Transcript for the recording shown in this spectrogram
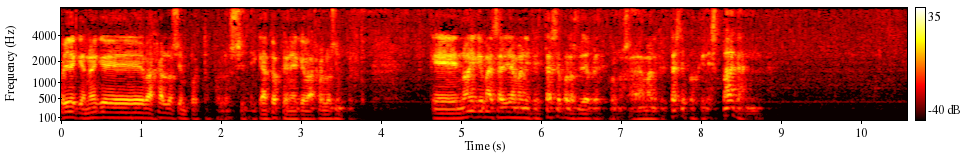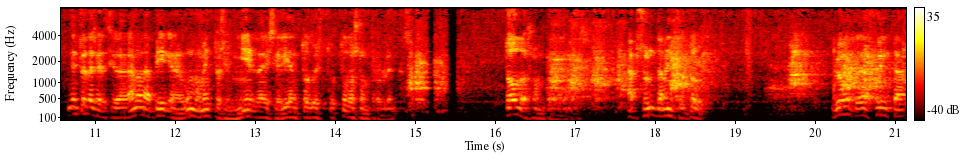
Oye, que no hay que bajar los impuestos, pues los sindicatos que no hay que bajar los impuestos. Que no hay que salir a manifestarse por la subida de precios, pues no salen a manifestarse porque les pagan. Entonces el ciudadano de a pie que en algún momento se mierda y se lían todo esto, todos son problemas. Todos son problemas. Absolutamente todos. Luego te das cuenta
